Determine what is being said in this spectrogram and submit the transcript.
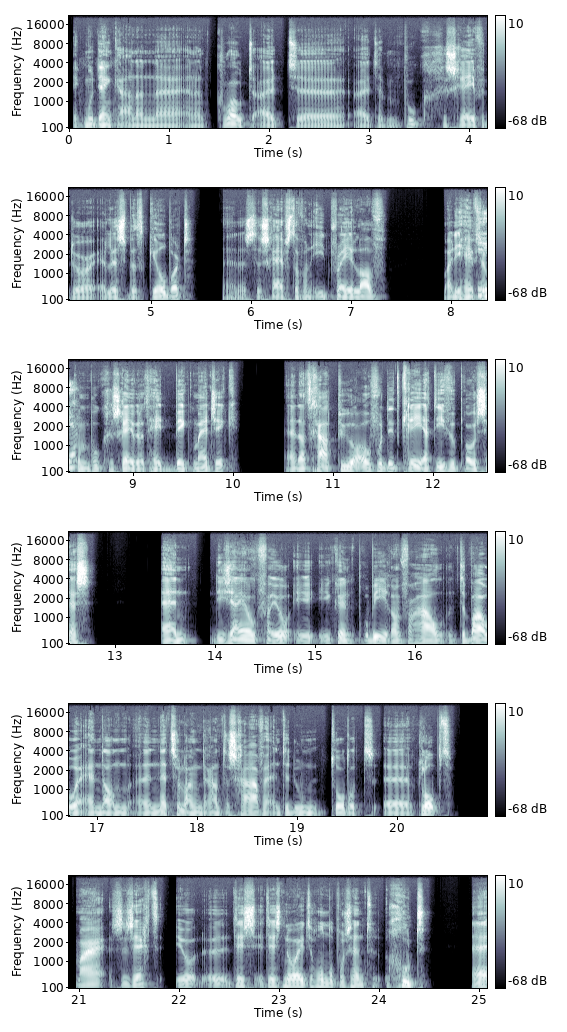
Ik moet denken aan een, aan een quote uit, uit een boek geschreven door Elizabeth Gilbert. dat is de schrijfster van Eat, Pray, Love. Maar die heeft ja? ook een boek geschreven dat heet Big Magic. En dat gaat puur over dit creatieve proces. En die zei ook van, joh, je, je kunt proberen een verhaal te bouwen en dan uh, net zo lang eraan te schaven en te doen tot het uh, klopt. Maar ze zegt, joh, uh, het, is, het is nooit 100% goed. Hè?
